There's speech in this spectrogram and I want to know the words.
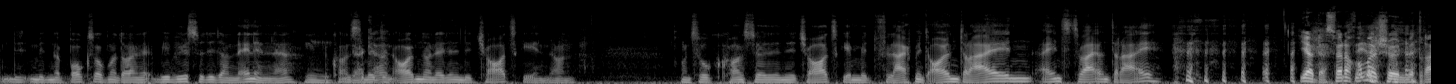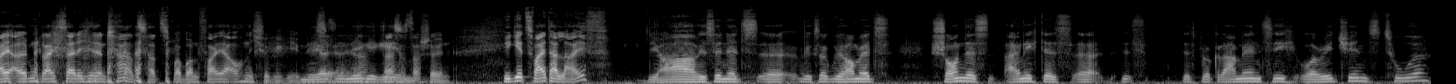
mit einer Box, ob man da eine, wie willst du die dann nennen? Ne? Hm, du kannst ja, mit den Alben dann nicht in die Charts gehen dann. Und so kannst du halt in die Charts gehen, mit, vielleicht mit allen dreien, eins, zwei und drei. ja, das wäre doch auch mal schön, mit drei Alben gleichzeitig in den Charts. Hat es bei Bonfire auch nicht so gegeben. Nee, hat es nie ja? gegeben. Das ist doch schön. Wie geht's weiter live? Ja, wir sind jetzt, äh, wie gesagt, wir haben jetzt schon das, eigentlich das, äh, das das Programm nennt sich Origins Tour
